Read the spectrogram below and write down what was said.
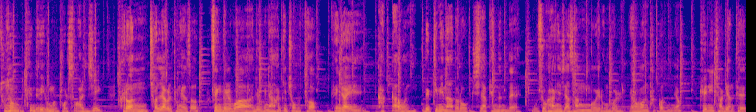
저 사람 어떻게 내 이름을 벌써 알지? 그런 전략을 통해서 학생들과 아주 그냥 학기 초부터 굉장히 가까운 느낌이 나도록 시작했는데 우수 강의자상 뭐 이런 걸 여러 번 탔거든요. 괜히 자기한테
